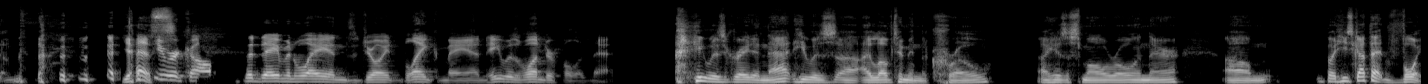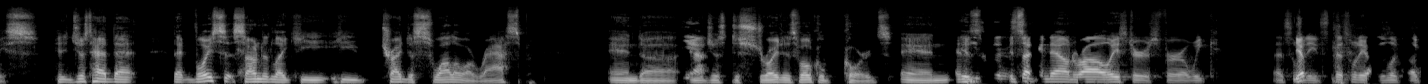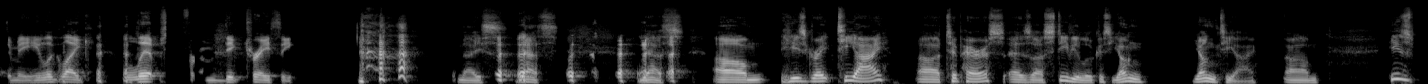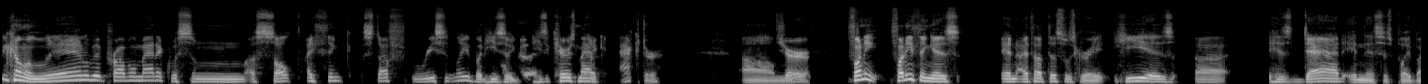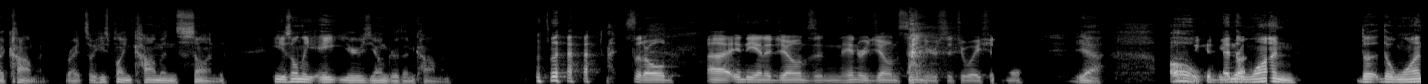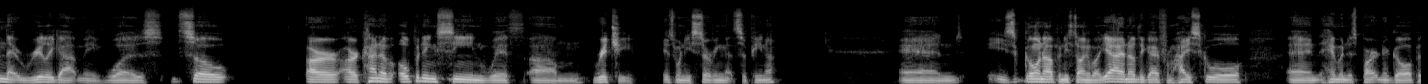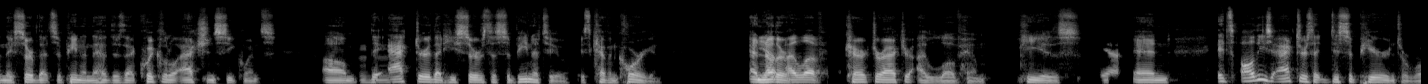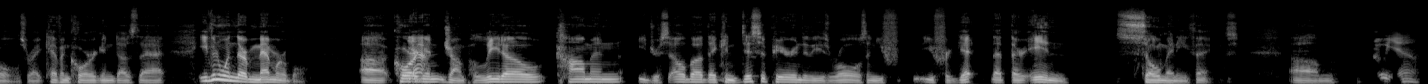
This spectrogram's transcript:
Yes. you recall the Damon Wayans joint Blankman. He was wonderful in that. he was great in that. He was uh, I loved him in The Crow. Uh, he has a small role in there. Um, but he's got that voice. He just had that that voice that sounded like he he tried to swallow a rasp and uh Yeah. and just destroyed his vocal cords and, And is he's been it's- sucking down raw oysters for a week. That's Yep. what he's. That's what he always looked like to me. He looked like lips from Dick Tracy. nice. Yes. yes. Um he's great. T.I., uh Tip Harris as uh Stevie Lucas, young young Ti. Um he's become a little bit problematic with some assault, I think, stuff recently, but he's a good. he's a charismatic actor. Um Sure. funny funny thing is and i thought this was great he is uh his dad in this is played by common right so he's playing common's son he is only eight years younger than common it's that old uh, Indiana Jones and Henry Jones Senior situation. yeah oh We could be and the one the the one that really got me was so our our kind of opening scene with um richie is when he's serving that subpoena and he's going up and he's talking about yeah i know the guy from high school and him and his partner go up and they serve that subpoena and they have there's that quick little action sequence um the Mhm. actor that he serves the subpoena to is kevin corrigan another Yeah, I love. character actor. I love him. He is, Yeah. And it's all these actors that disappear into roles, right? Kevin Corrigan does that, even when they're memorable. Uh, Corrigan, Jon Polito, Common, Idris Elba, they can disappear into these roles, and you f- you forget that they're in so many things. Um, Oh yeah.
